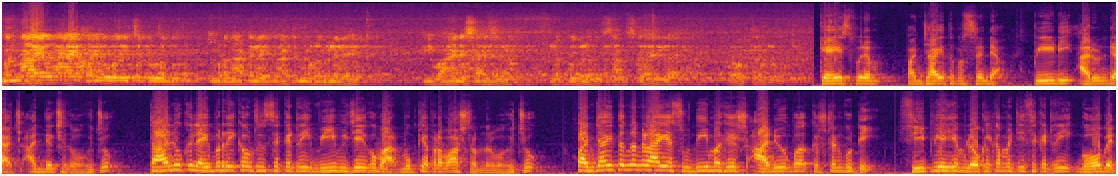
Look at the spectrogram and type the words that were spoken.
നിർണായകമായ പങ്ക് വഹിച്ചിട്ടുള്ളത് നമ്മുടെ നാട്ടിലെ നാട്ടിൻപുറങ്ങളിലെ ഈ വായനശാലകളും ക്ലബുകളും സാംസ്കാരിക പ്രവർത്തനങ്ങളും. K S Puram panchayat president P D Arunraj അധ്യക്ഷത വഹിച്ചു. Taluk library council secretary V Vijayakumar മുഖ്യ പ്രഭാഷണം നിർവഹിച്ചു. പഞ്ചായത്ത് അംഗങ്ങളായ Sudhi Mahesh Anoop Krishnankutty C P I M local committee secretary Gopan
